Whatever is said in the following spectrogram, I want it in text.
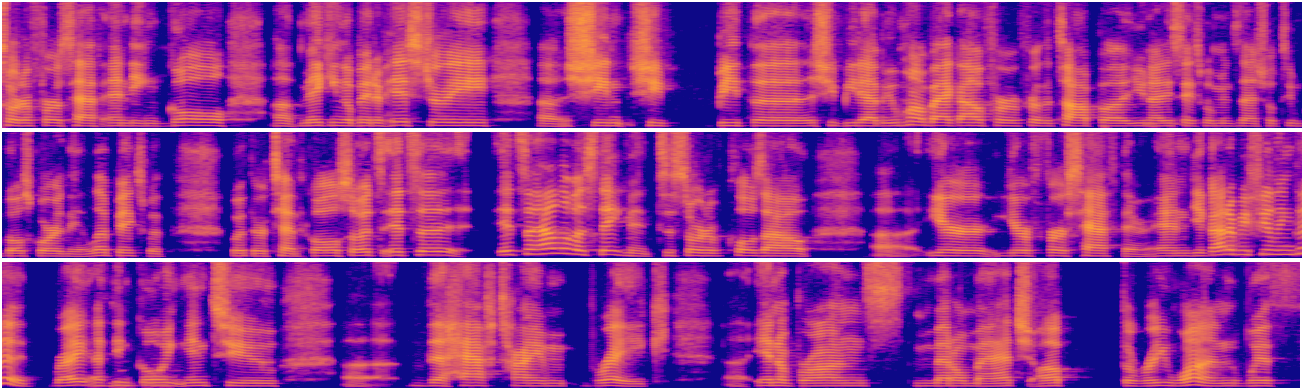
sort of first half ending goal, uh, making a bit of history. Uh, she she beat the she beat Abby Wambach out for for the top uh, United States Women's National Team goal scorer in the Olympics with with her tenth goal. So it's it's a it's a hell of a statement to sort of close out uh, your your first half there, and you got to be feeling good, right? I think mm-hmm. going into uh, the halftime break uh, in a bronze medal match, up three one with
